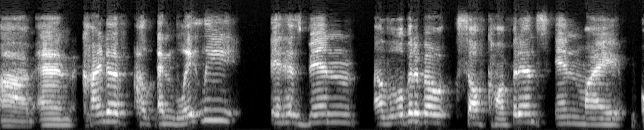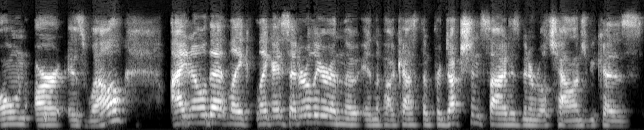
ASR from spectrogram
Um, and kind of, and lately it has been a little bit about self confidence in my own art as well. I know that like like I said earlier in the in the podcast, the production side has been a real challenge because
